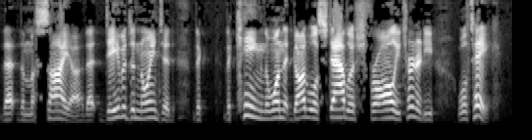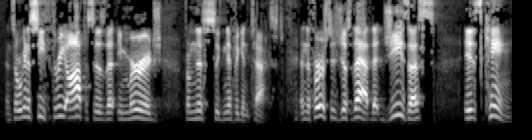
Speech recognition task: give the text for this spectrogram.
that the Messiah, that David's anointed, the, the king, the one that God will establish for all eternity, will take. And so we're going to see three offices that emerge from this significant text. And the first is just that, that Jesus is king,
